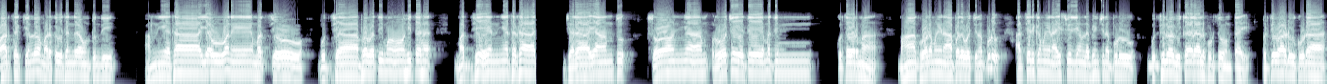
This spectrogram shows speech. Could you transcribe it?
వార్ధక్యంలో మరొక విధంగా ఉంటుంది. అన్యథా యౌవనే మత్స్యో బుద్ధ్యా భవతి మోహిత మధ్యేన్యథా జరాయాంతు సోన్యాం రోచయతే మతిం. కృతవర్మ మహాఘోరమైన ఆపద వచ్చినప్పుడు అత్యధికమైన ఐశ్వర్యం లభించినప్పుడు బుద్ధిలో వికారాలు పుడుతూ ఉంటాయి. ప్రతివాడు కూడా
